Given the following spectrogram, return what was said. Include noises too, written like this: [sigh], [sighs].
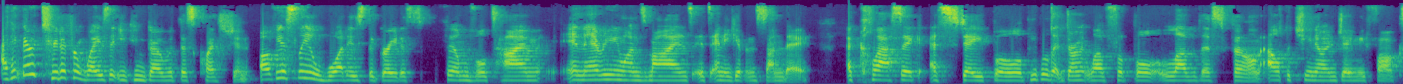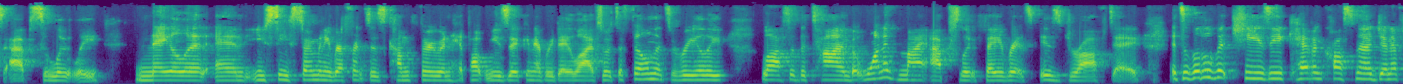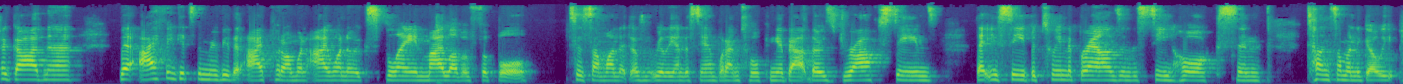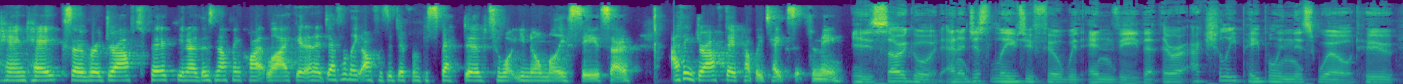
I think there are two different ways that you can go with this question. Obviously, what is the greatest film of all time? In everyone's minds, it's Any Given Sunday. A classic, a staple. People that don't love football love this film. Al Pacino and Jamie Foxx absolutely nail it. And you see so many references come through in hip hop music and everyday life. So it's a film that's really lasted the time. But one of my absolute favorites is Draft Day. It's a little bit cheesy. Kevin Costner, Jennifer Garner. But I think it's the movie that I put on when I want to explain my love of football to someone that doesn't really understand what I'm talking about. Those draft scenes that you see between the Browns and the Seahawks and telling someone to go eat pancakes over a draft pick, you know, there's nothing quite like it. And it definitely offers a different perspective to what you normally see. So I think draft day probably takes it for me. It is so good. And it just leaves you filled with envy that there are actually people in this world who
